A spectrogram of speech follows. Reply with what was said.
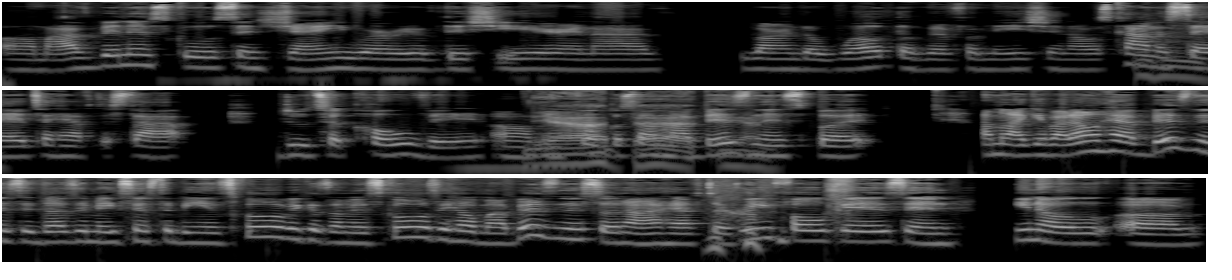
um, I've been in school since January of this year and I've learned a wealth of information. I was kind of mm-hmm. sad to have to stop due to COVID um, yeah, and focus on my business. Yeah. But I'm like, if I don't have business, it doesn't make sense to be in school because I'm in school to help my business. So now I have to refocus and, you know, um,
